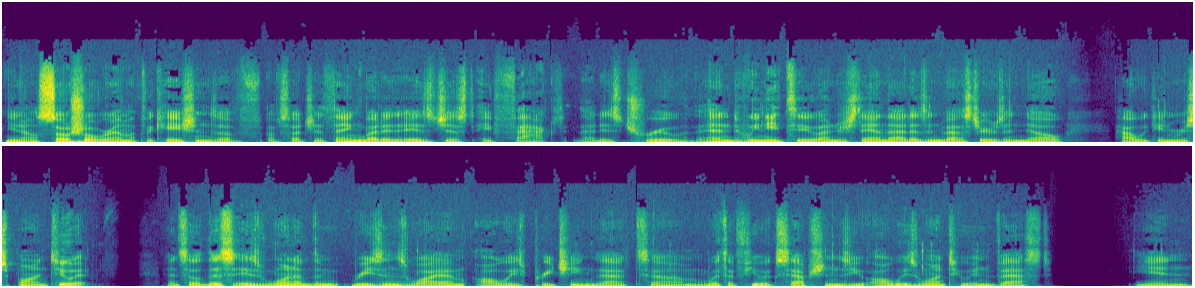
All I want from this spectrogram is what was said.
you know social ramifications of of such a thing, but it is just a fact that is true, and we need to understand that as investors and know how we can respond to it. And so this is one of the reasons why I'm always preaching that, um, with a few exceptions, you always want to invest in.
